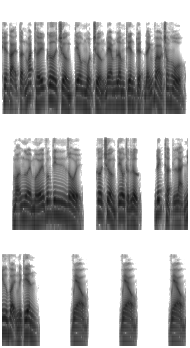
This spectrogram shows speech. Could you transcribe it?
Hiện tại tận mắt thấy cơ trưởng tiêu một trưởng đem Lâm Thiên Tuyệt đánh vào trong hồ, mọi người mới vững tin rồi, cơ trưởng tiêu thực lực, đích thật là như vậy người tiên. Vèo, vèo, vèo,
